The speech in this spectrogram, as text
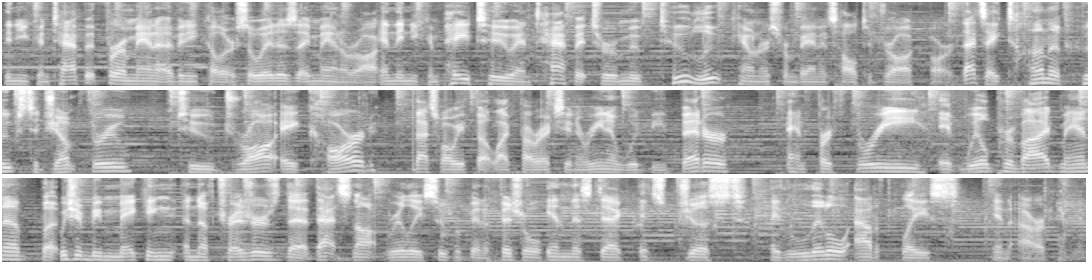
Then you can tap it for a mana of any color, so it is a mana rock, and then you can pay two and tap it to remove two loot counters from Bandit's Haul to draw a card. That's a ton of hoops to jump through to draw a card. That's why we felt like Phyrexian Arena would be better. And for three, it will provide mana, but we should be making enough treasures that that's not really super beneficial in this deck. It's just a little out of place in our opinion.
